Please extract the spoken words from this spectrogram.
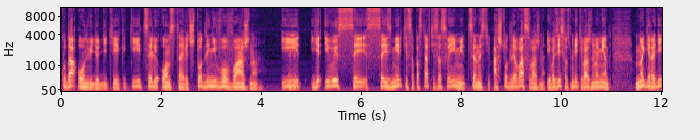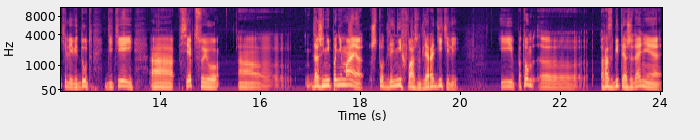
куда он ведет детей, какие цели он ставит, что для него важно. И, и, и вы со- соизмерите, сопоставьте со своими ценностями. А что для вас важно? И вот здесь вот смотрите важный момент. Многие родители ведут детей а, в секцию, а, даже не понимая, что для них важно, для родителей. И потом э, разбитые ожидания,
